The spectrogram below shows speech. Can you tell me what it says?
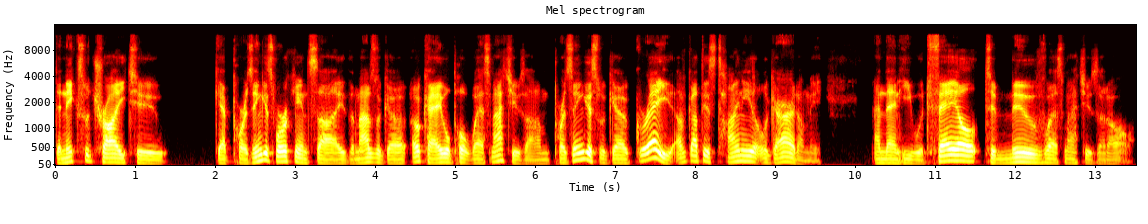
the Knicks would try to get Porzingis working inside. The Mavs would go, okay, we'll put Wes Matthews on him. Porzingis would go, great, I've got this tiny little guard on me. And then he would fail to move Wes Matthews at all.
